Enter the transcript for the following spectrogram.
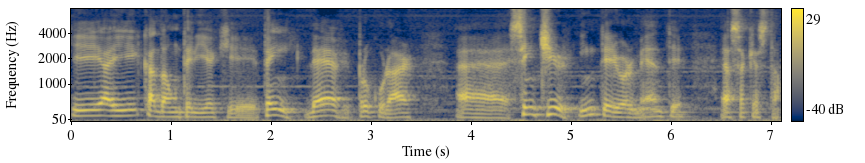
e aí cada um teria que, tem, deve procurar é, sentir interiormente essa questão.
